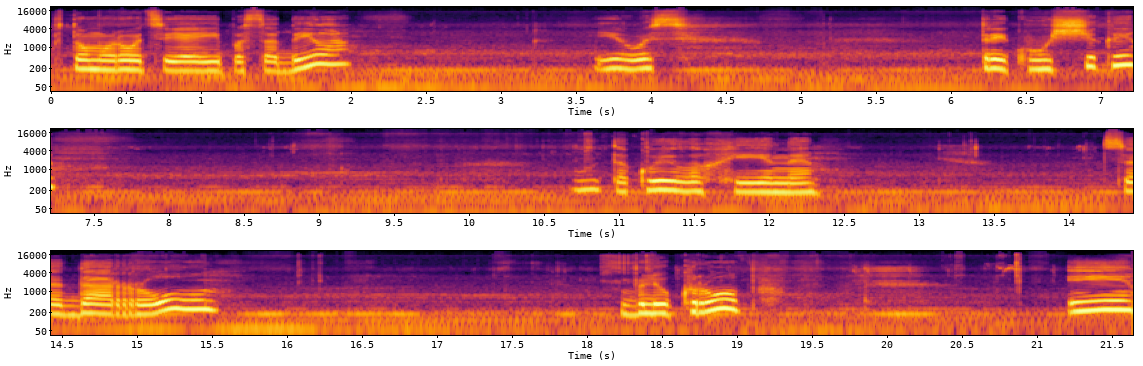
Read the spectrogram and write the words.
В тому році я її посадила. І ось три кущики. Ось такої лохини. Це дароу, блюкроп і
